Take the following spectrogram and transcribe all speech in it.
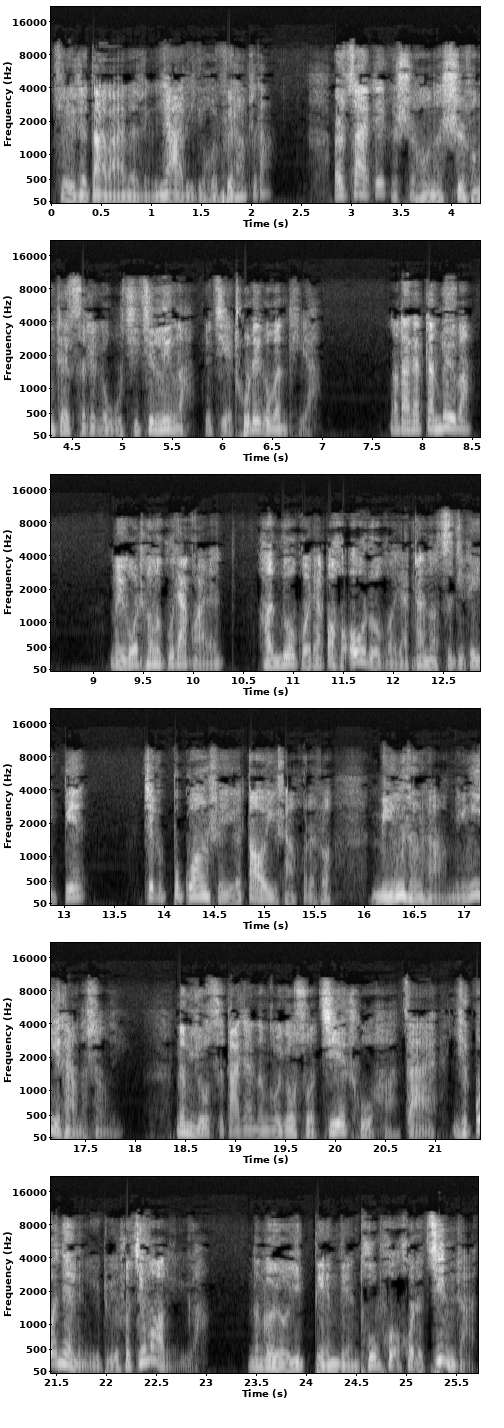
所以这带来的这个压力就会非常之大。而在这个时候呢，适逢这次这个武器禁令啊，就解除这个问题啊，那大家站队吧。美国成了孤家寡人，很多国家，包括欧洲国家，站到自己这一边。这个不光是一个道义上或者说名声上、名义上的胜利，那么由此大家能够有所接触哈，在一些关键领域，比如说经贸领域啊，能够有一点点突破或者进展，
